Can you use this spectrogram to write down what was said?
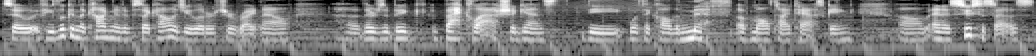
So, if you look in the cognitive psychology literature right now, uh, there's a big backlash against the what they call the myth of multitasking. Um, and as Sousa says,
